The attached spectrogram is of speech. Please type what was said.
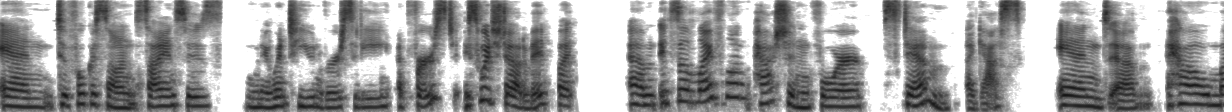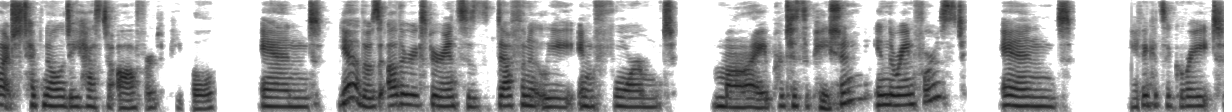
and to focus on sciences when I went to university at first. I switched out of it, but um, it's a lifelong passion for STEM, I guess and um, how much technology has to offer to people. And yeah, those other experiences definitely informed my participation in the rainforest. And I think it's a great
